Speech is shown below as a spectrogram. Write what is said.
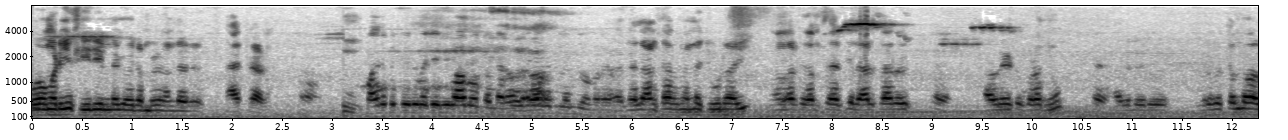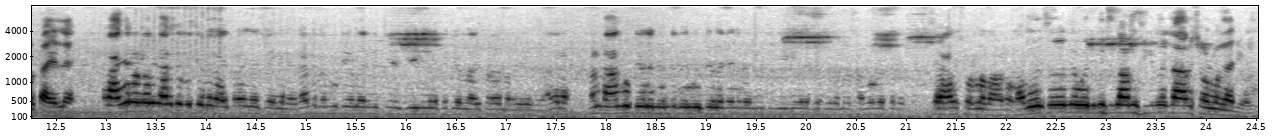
കോമഡി സീരിയലിലൊക്കെ വരുമ്പോൾ നല്ലൊരു ആക്ടറാണ് അതിനെപ്പറ്റി ഒരു വലിയ വിവാദമൊക്കെ ഉണ്ടായിരുന്നു അതൊക്കെ നല്ല ചൂടായി. നന്നായിട്ട് സംസാരിച്ചു ആൾക്കാർ അവരായിട്ട് കുറഞ്ഞു അതിലൊരു ഇരുപത്തൊമ്പത് അല്ല? അങ്ങനെയുള്ള ഒരു കാര്യത്തെ പറ്റിയുള്ള ഒരു അഭിപ്രായം ചോദിച്ചാൽ എങ്ങനെ രണ്ട് പെൺകുട്ടികൾ ഒരുമിച്ച് ജീവികളെ പറ്റിയുള്ള അഭിപ്രായം പറയുന്നത് അങ്ങനെ രണ്ട് ആൺകുട്ടികളും രണ്ട് പെൺകുട്ടികളൊക്കെ അങ്ങനെ ഒരുമിച്ച് ജീവികളെ പറ്റി നമ്മുടെ സമൂഹത്തിന് ആവശ്യമുള്ളതാണോ? സമൂഹത്തിൽ ഒരുമിച്ച് താമസിക്കുന്നതൊക്കെ ആവശ്യമുള്ള കാര്യമാണ്.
